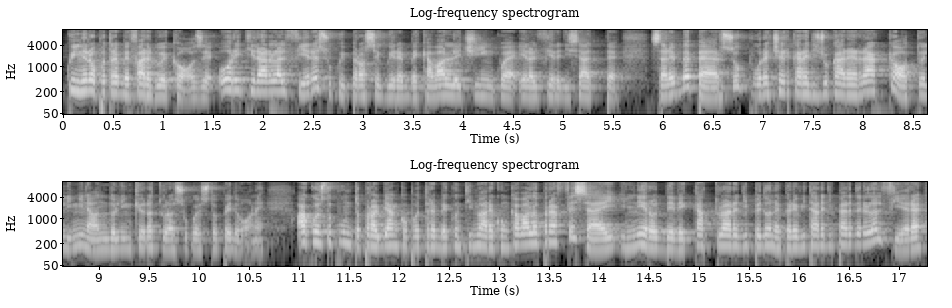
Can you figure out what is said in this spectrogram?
qui il nero potrebbe fare due cose, o ritirare l'alfiere su cui però seguirebbe cavallo E5 e l'alfiere D7 sarebbe perso, oppure cercare di giocare re H8 eliminando l'inchiodatura su questo pedone. A questo punto però il bianco potrebbe continuare con cavallo per F6, il nero deve catturare di pedone per evitare di perdere l'alfiere,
